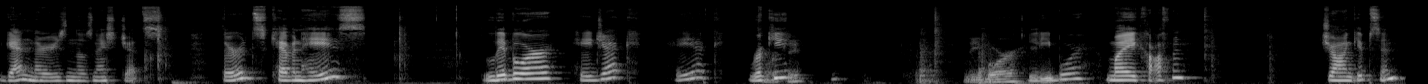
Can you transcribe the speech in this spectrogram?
Again, they're using those nice jets. Thirds, Kevin Hayes. Libor Hajek. Hajek. Rookie. Libor. Libor. Mike Hoffman. John Gibson.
